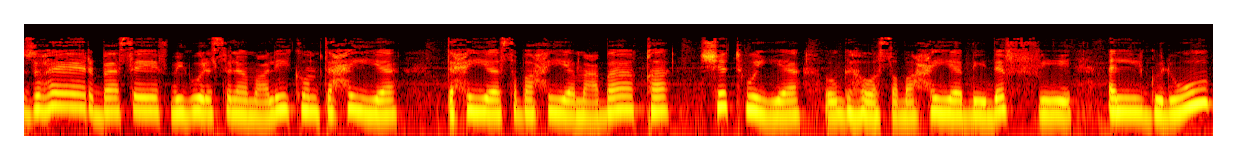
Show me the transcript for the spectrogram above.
زهير باسيف بيقول السلام عليكم. تحية تحية صباحية مع باقة شتوية وقهوة صباحية بدفي القلوب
